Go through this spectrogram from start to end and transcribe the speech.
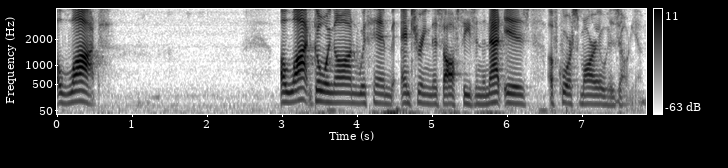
a lot a lot going on with him entering this offseason, and that is, of course, Mario Hezonja.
